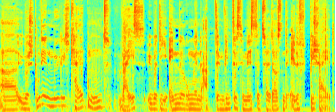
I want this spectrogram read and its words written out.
äh, über Studienmöglichkeiten und weiß über die Änderungen ab dem Wintersemester 2011 Bescheid.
